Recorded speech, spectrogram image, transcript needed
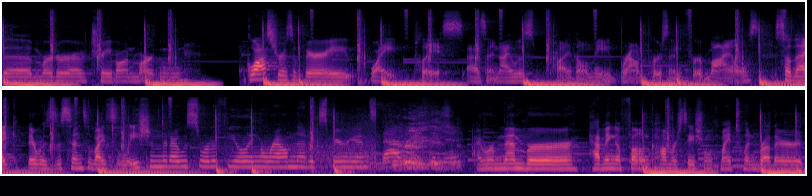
the murder of Trayvon Martin. Gloucester is a very white place, as in I was probably the only brown person for miles. So like there was a sense of isolation that I was sort of feeling around that experience. I remember having a phone conversation with my twin brother.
